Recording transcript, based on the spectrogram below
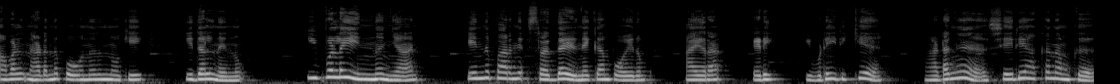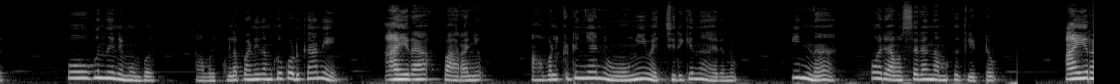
അവൾ നടന്നു പോകുന്നത് നോക്കി ഇതൾ നിന്നു. ഇവളെ ഇന്ന് ഞാൻ എന്ന് പറഞ്ഞ് ശ്രദ്ധ എഴുന്നേക്കാൻ പോയതും ഐറ എടി ഇവിടെ ഇരിക്കുക അടങ്ങ്. ശരിയാക്കാം നമുക്ക്. പോകുന്നതിന് മുമ്പ് അവൾക്കുള്ള പണി നമുക്ക് കൊടുക്കാനേ. ഐറ പറഞ്ഞു. അവൾക്കിട്ട് ഞാൻ ഓങ്ങി വെച്ചിരിക്കുന്നതായിരുന്നു. ഇന്ന് ഒരവസരം നമുക്ക് കിട്ടും. ഐറ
